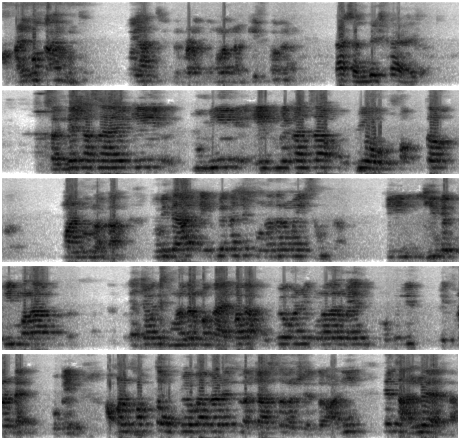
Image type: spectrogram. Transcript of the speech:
आणि मग काय होतं? तो या चित्रपटात तुम्हाला नक्कीच बघायला. काय संदेश काय आहे? संदेश असा आहे की तुम्ही एकमेकांचा उपयोग फक्त मांडू नका. तुम्ही त्या एकमेकांचे गुणधर्मही समजा. की ही व्यक्ती मला याच्यामध्ये गुणधर्म काय? बघा उपयोग आणि गुणधर्म हे टोटली डिफरंट आहे ओके आपण फक्त उपयोगाकडे जास्त लक्ष देतो. आणि ते चाललंय आता.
